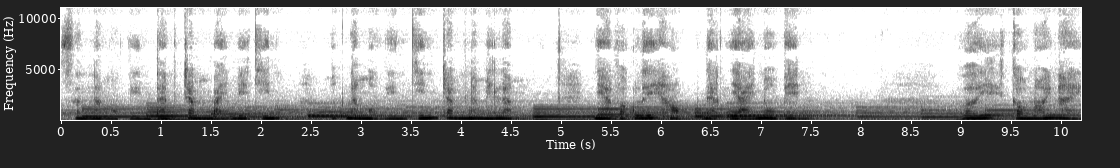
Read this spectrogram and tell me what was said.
sinh năm 1879, mất năm 1955, nhà vật lý học đạt giải Nobel. Với câu nói này,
